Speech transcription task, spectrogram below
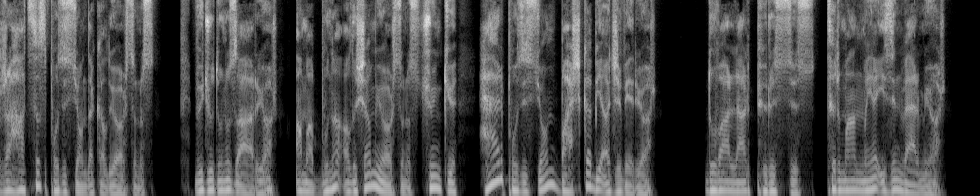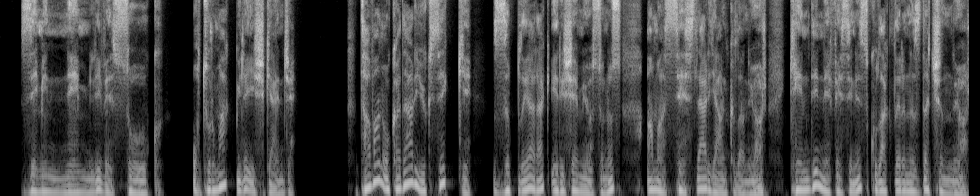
rahatsız pozisyonda kalıyorsunuz. Vücudunuz ağrıyor ama buna alışamıyorsunuz çünkü her pozisyon başka bir acı veriyor. Duvarlar pürüzsüz, tırmanmaya izin vermiyor. Zemin nemli ve soğuk. Oturmak bile işkence. Tavan o kadar yüksek ki Zıplayarak erişemiyorsunuz ama sesler yankılanıyor, kendi nefesiniz kulaklarınızda çınlıyor.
